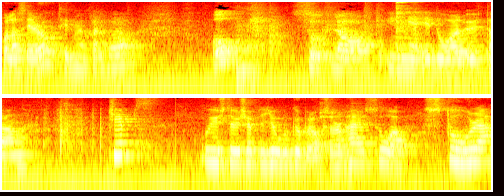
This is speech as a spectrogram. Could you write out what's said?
Cola Zero till mig själv bara. Och såklart inget Idol utan chips. Och just det, vi köpte jordgubbar också. De här är så stora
